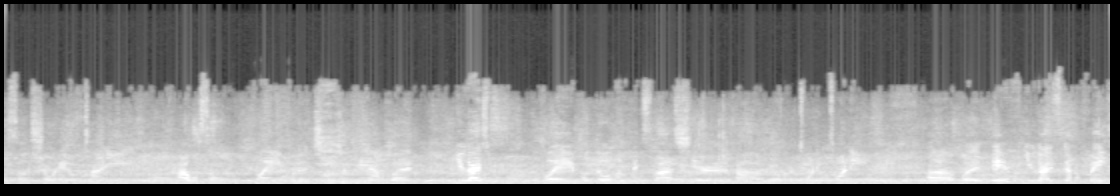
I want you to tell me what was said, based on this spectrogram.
also Shohei Ohtani. I was still playing for the Team Japan, but you guys played with the Olympics last year um, for 2020. Uh, but if you guys gonna face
